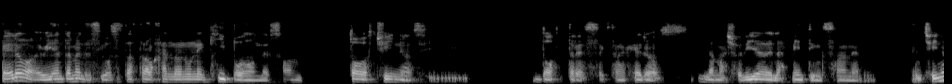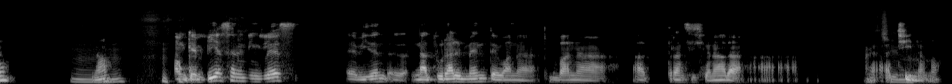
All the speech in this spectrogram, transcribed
Pero evidentemente, si vos estás trabajando en un equipo donde son todos chinos y dos, tres extranjeros, la mayoría de las meetings son en, chino, ¿no? Aunque empiecen en inglés, evidente, naturalmente van a, van a, transicionar a, a, chino. ¿no?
